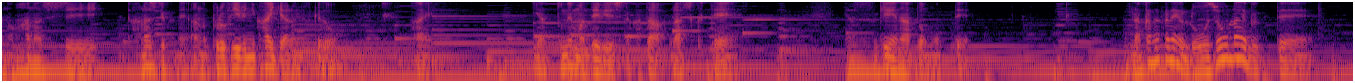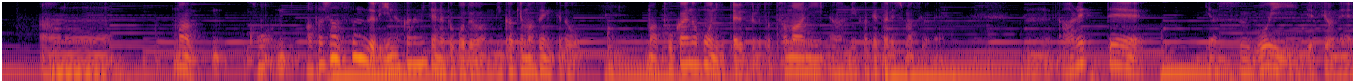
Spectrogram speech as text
あの話話というかねあのプロフィールに書いてあるんですけど、はい、やっとね、まあ、デビューした方らしくていやすげえなと思って。なかなかね路上ライブってあのまあ私の住んでる田舎みたいなところでは見かけませんけど、まあ、都会の方に行ったりするとたまに見かけたりしますよね。うん、あれっていやすごいですよね。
